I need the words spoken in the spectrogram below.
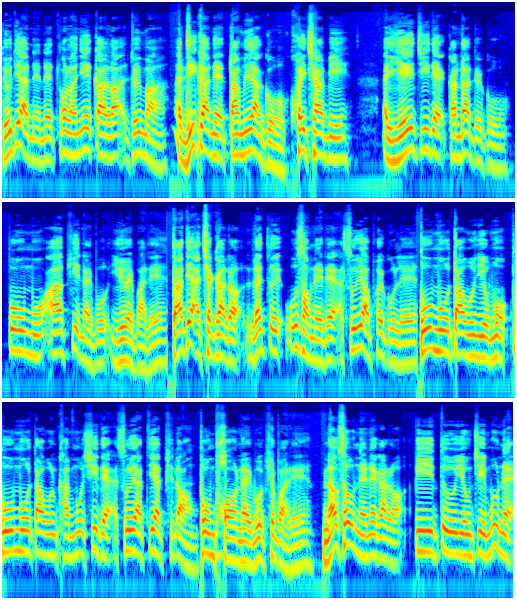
ဒုတိယအနေနဲ့တော်လန်ကြီးကာလအတွင်းမှာအဓိကနဲ့တာမယကိုခွဲခြားပြီးအရေးကြီးတဲ့ကန္တတွေကို ပုံမူအားဖြည့်နိုင်ဖို့ရွယ်ပါတယ်ဒါတဲ့အချက်ကတော့လက်တွေ့ဥဆောင်နေတဲ့အစိုးရအဖွဲ့ကိုလည်းပုံမူတာဝန်ယူမှုပုံမူတာဝန်ခံမှုရှိတဲ့အစိုးရတရက်ဖြစ်အောင်ပုံဖော်နိုင်ဖို့ဖြစ်ပါတယ်နောက်ဆုံးအနေနဲ့ကတော့ပြည်သူယုံကြည်မှုနဲ့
